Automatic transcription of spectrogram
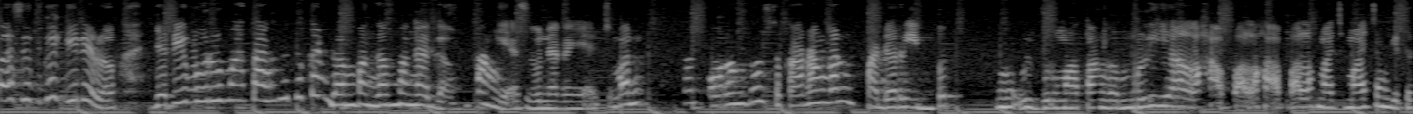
maksud gue gini loh jadi ibu rumah tangga itu kan gampang-gampang nggak gampang ya sebenarnya. Cuman kan orang tuh sekarang kan pada ribet mau ibu rumah tangga mulia lah apalah apalah macam-macam gitu.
